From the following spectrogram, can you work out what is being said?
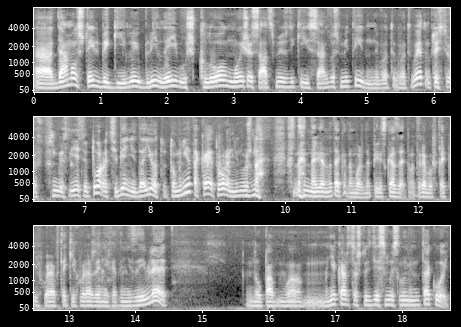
А, Дамал штейт бегилу и бли лейву шклол мойши сацмюздики и сагдус митидн. Вот, вот в этом, то есть, в смысле, если Тора тебе не дает, то мне такая Тора не нужна. Наверное, так это можно пересказать. Вот Рэба в таких, в таких выражениях это не заявляет. Но по, мне кажется, что здесь смысл именно такой.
